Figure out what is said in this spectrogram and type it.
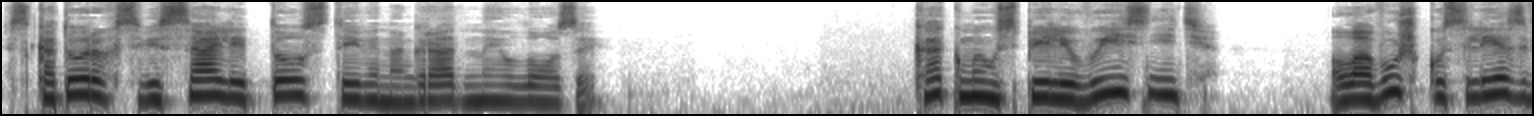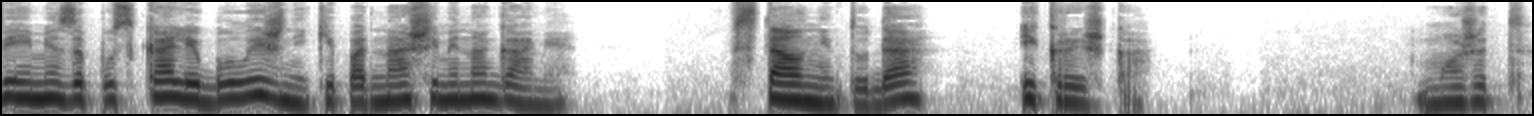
с которых свисали толстые виноградные лозы. Как мы успели выяснить, ловушку с лезвиями запускали булыжники под нашими ногами. Встал не туда и крышка. Может,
